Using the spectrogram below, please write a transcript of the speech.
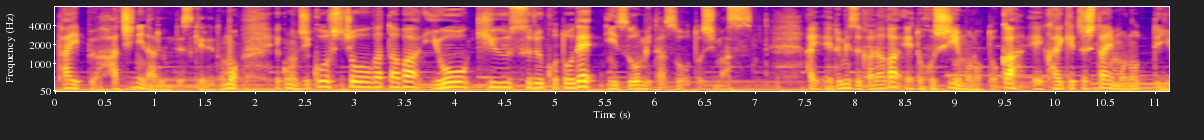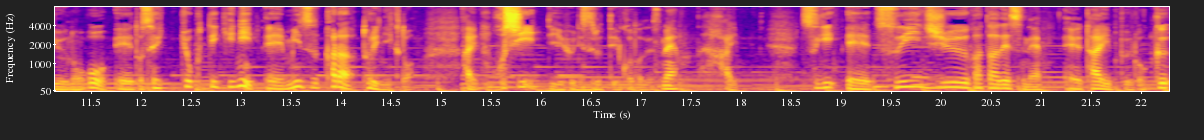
タイプ8になるんですけれどもこの自己主張型は要求することでニーズを満たそうとします。はいえーと、自らが、えーと、欲しいものとか、えー、解決したいものっていうのを、えーと、積極的に、えー、自ら取りに行くと、はい、欲しいっていうふうにするっていうことですね。はい。次、えー、追従型ですね、えー、タイプ6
